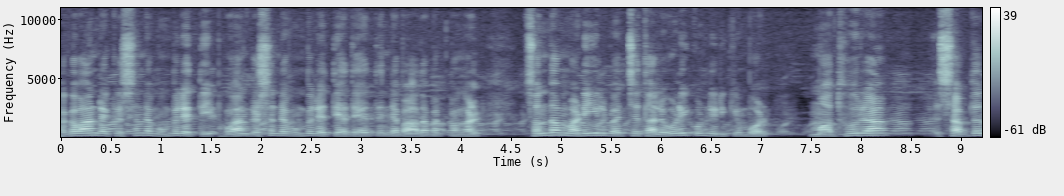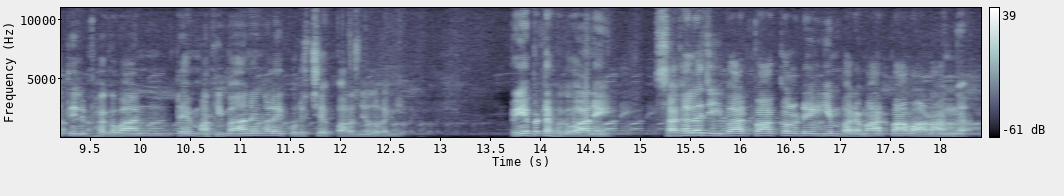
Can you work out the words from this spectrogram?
ഭഗവാന്റെ കൃഷ്ണന്റെ മുമ്പിലെത്തി. ഭഗവാൻ കൃഷ്ണന്റെ മുമ്പിലെത്തി അദ്ദേഹത്തിന്റെ പാദപത്മങ്ങൾ. സ്വന്തം മടിയിൽ വെച്ച് തലോടിക്കൊണ്ടിരിക്കുമ്പോൾ മധുര ശബ്ദത്തിൽ ഭഗവാന്റെ മഹിമാനങ്ങളെക്കുറിച്ച് പറഞ്ഞു തുടങ്ങി. പ്രിയപ്പെട്ട ഭഗവാനെ സകല ജീവാത്മാക്കളുടെയും പരമാത്മാവാണ് അങ്ങ്.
